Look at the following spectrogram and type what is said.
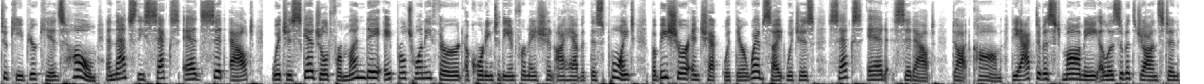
to keep your kids home, and that's the Sex Ed Sit Out, which is scheduled for Monday, April 23rd, according to the information I have at this point. But be sure and check with their website, which is sexedsitout.com. The activist mommy, Elizabeth Johnston,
